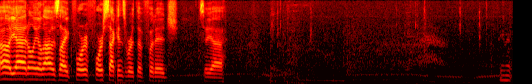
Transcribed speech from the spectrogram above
oh yeah, it only allows like four, four seconds worth of footage. So yeah. Damn it.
